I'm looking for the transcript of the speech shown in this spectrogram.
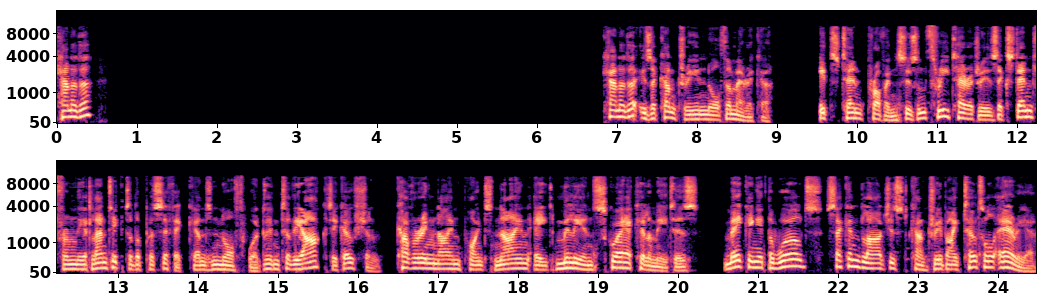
Canada, Canada is a country in North America. Its 10 provinces and 3 territories extend from the Atlantic to the Pacific and northward into the Arctic Ocean, covering 9.98 million square kilometers, making it the world's second largest country by total area.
